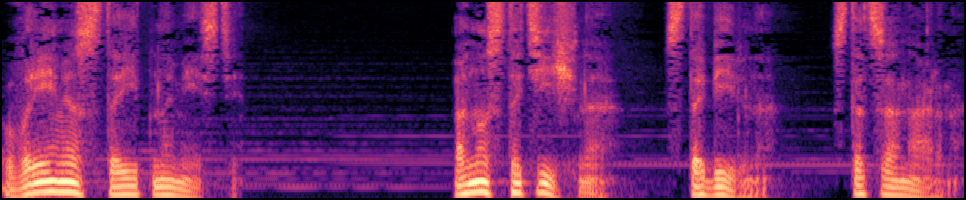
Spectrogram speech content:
Время стоит на месте. Оно статично, стабильно, стационарно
